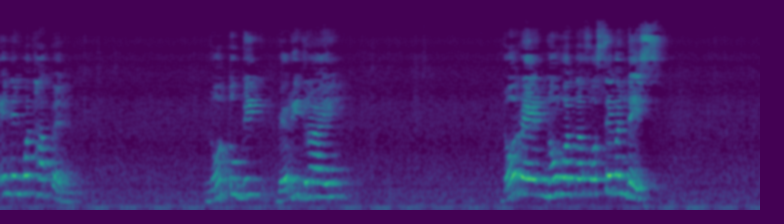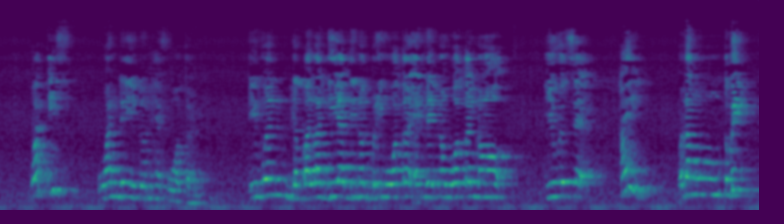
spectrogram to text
And then what happened? No tubig, very dry. No rain, no water for seven days. What if one day you don't have water? Even the baladia did not bring water and then no water, no, you will say, ay, walang tubig.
